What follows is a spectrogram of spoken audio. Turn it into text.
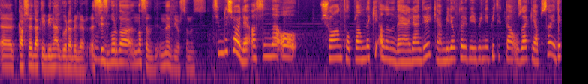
e, karşıdaki bina görebilir. Siz burada nasıl ne diyorsunuz? Şimdi şöyle aslında o şu an toplamdaki alanı değerlendirirken blokları birbirine bir tık daha uzak yapsaydık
